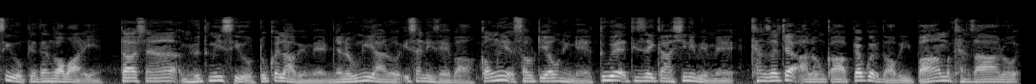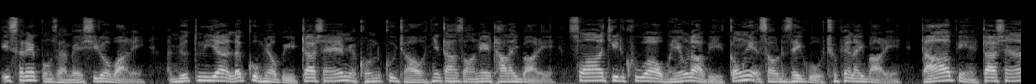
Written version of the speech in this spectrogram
စီကိုပြန်တန်းသွားပါတယ်တာရှန်ကအမျိုးသမီးစီကိုတုတ်ကက်လာပေမဲ့မျက်လုံးလေးကတော့အိစက်နေသေးပါကောင်းတဲ့အဆောက်တယောက်အနေနဲ့သူ့ရဲ့အသိစိတ်ကရှိနေပေမဲ့ခံစားချက်အလုံးကပျောက်ကွယ်သွားပြီးဘာမှမခံစားရတော့အိစက်တဲ့ပုံစံပဲရှိတော့ပါတယ်အမျိုးသမီးကလက်ကိုမြောက်ပြီးတာရှန်ရဲ့မျက်ခုံးတစ်ခုချောင်းညှင်သားစွာနဲ့ထားလိုက်ပါတယ်စွာကြီးတစ်ခုကဝင်ရောက်လာပြီးကောင်းရဲ့အဆောက်တစ်စိတ်ကိုချုပ်ဖျက်လိုက်ပါတယ်ဒါအပြင်တာရှန်က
